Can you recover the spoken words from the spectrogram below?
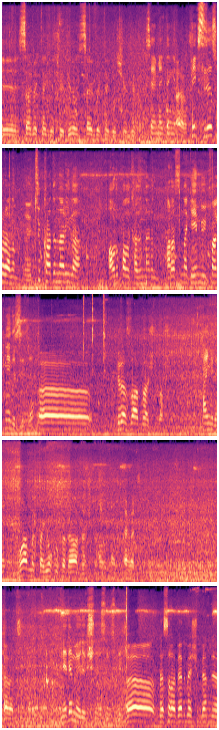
E, sevmekten geçiyor diyor, sevmekten geçiyor diyor. Sevmekten geliyor. Evet. Peki size soralım. Ee, Türk kadınlarıyla Avrupalı kadınların arasındaki en büyük fark nedir sizce? Ee, biraz daha anlaştılar. Hangileri? Varlıkta, yoklukta daha anlaştılar. Avrupalı. Evet. Evet. Neden böyle düşünüyorsunuz peki? Ee, mesela benim eşim ben e,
